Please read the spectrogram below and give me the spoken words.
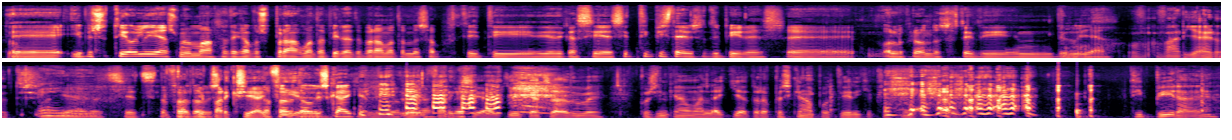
Το- Ε, Είπες ότι όλοι ας πούμε, μάθατε κάπως πράγματα, πήρατε πράγματα μέσα από αυτή τη διαδικασία. Εσύ τι πιστεύεις ότι πήρες ε, ολοκληρώνοντας αυτή τη, τη δουλειά; Βα- Βαριά ερώτηση. Ε, Βαριά ναι. ερώτηση, έτσι. Να φέρω τα, βυσ- Υπαρξιακή, να φέρω τα ε. βυσκάκια λίγο. Δεν υπαρξιακή, κάτσε να δούμε πώς είναι και ένα μαλακία τώρα. Πες και ένα ποτήρι και πιάσει. Τι πήρα, ε;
